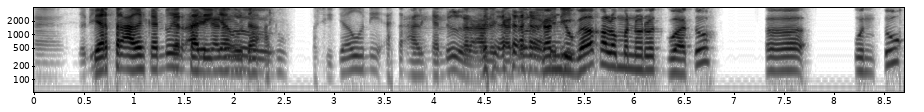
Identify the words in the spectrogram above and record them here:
nah jadi biar teralihkan dulu yang tadinya dulu. udah aduh masih jauh nih eh, teralihkan Hmm, dulu. teralihkan dulu. Dan Jadi, juga kalau menurut gua tuh eh, untuk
